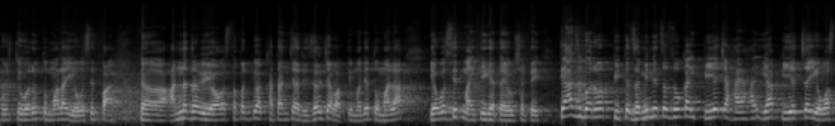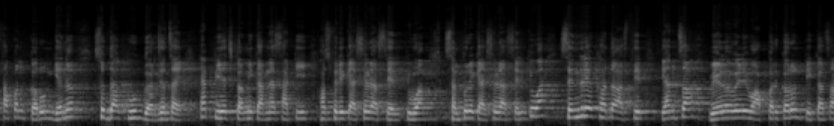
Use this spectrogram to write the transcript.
गोष्टीवरून तुम्हाला व्यवस्थित पा अन्नद्रव्य व्यवस्थापन किंवा खतांच्या रिझल्टच्या बाबतीमध्ये तुम्हाला व्यवस्थित माहिती घेता येऊ शकते. त्याचबरोबर पीक जमिनीचा जो काही पी एच आहे हा या पीएचचं व्यवस्थापन करून घेणं सुद्धा खूप गरजेचं आहे. ह्या पीएच कमी करण्यासाठी फॉस्फरिक ॲसिड असेल किंवा सल्फ्युरिक ॲसिड असेल किंवा सेंद्रिय खतं असतील यांचा वेळोवेळी वापर करून पिकाचा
